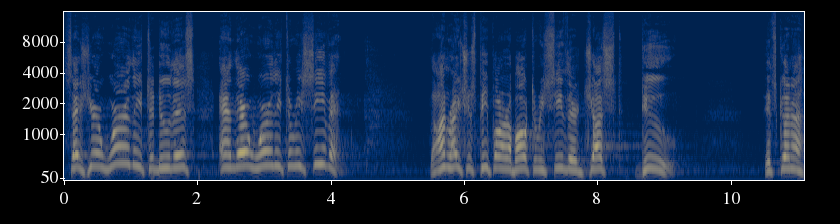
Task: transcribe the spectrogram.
says, You're worthy to do this, and they're worthy to receive it. The unrighteous people are about to receive their just due. It's going to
